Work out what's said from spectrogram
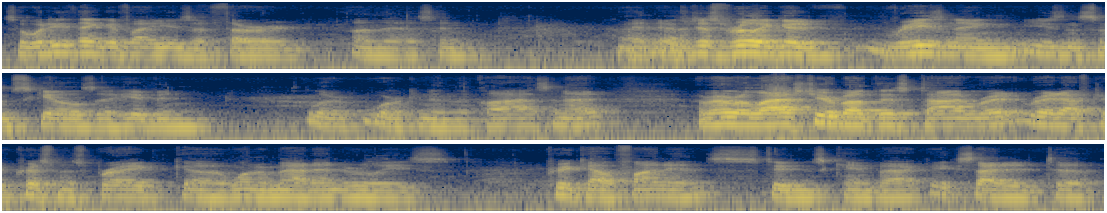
So what do you think if I use a third on this?" And and it was just really good reasoning using some skills that he had been working in the class. And I, I remember last year about this time, right, right after Christmas break, uh, one of Matt Enderley's pre-cal finance students came back excited to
